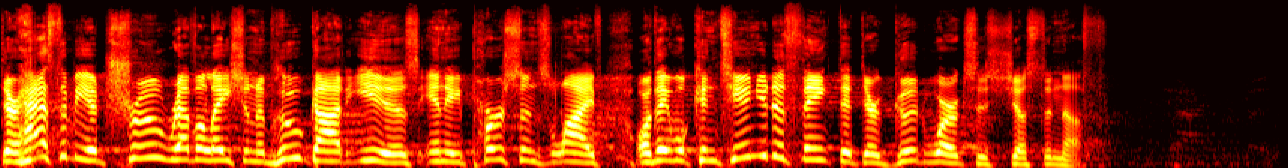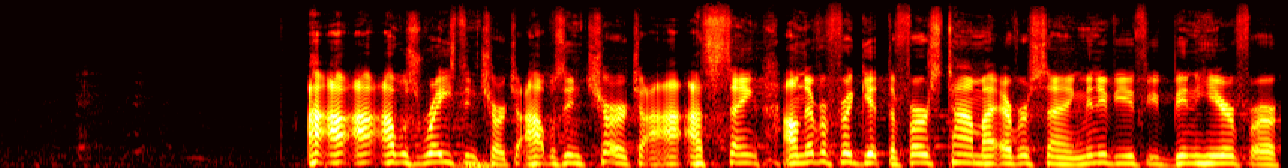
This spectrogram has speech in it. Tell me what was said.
there has to be a true revelation of who God is in a person's life, or they will continue to think that their good works is just enough. I, I, I, was raised in church. I was in church. I, I, sang. I'll never forget the first time I ever sang. Many of you, if you've been here for,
